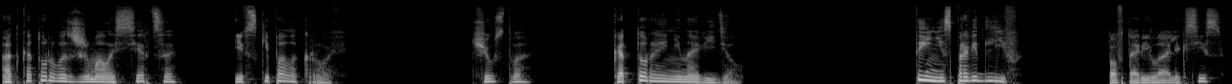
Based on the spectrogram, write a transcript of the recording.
от которого сжималось сердце и вскипала кровь. Чувство, которое ненавидел. «Ты несправедлив», — повторила Алексис,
